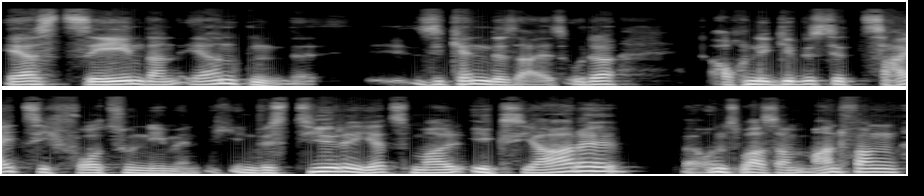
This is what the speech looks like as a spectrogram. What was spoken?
erst sehen, dann ernten. Sie kennen das alles, oder? Auch eine gewisse Zeit sich vorzunehmen. Ich investiere jetzt mal x Jahre, bei uns war es am Anfang,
